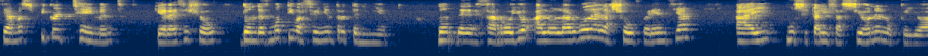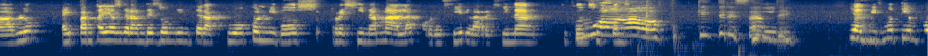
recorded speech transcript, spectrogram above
se llama Speakertainment, que era ese show, donde es motivación y entretenimiento, donde desarrollo a lo largo de la showferencia hay musicalización en lo que yo hablo, hay pantallas grandes donde interactúo con mi voz Regina Mala, por decir, la Regina con ¡Wow! ¡Qué interesante! y al mismo tiempo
